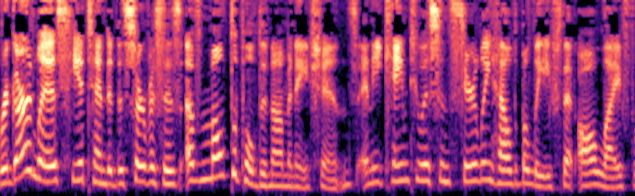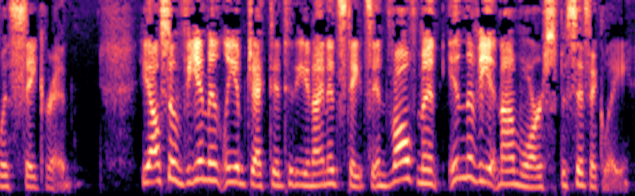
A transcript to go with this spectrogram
Regardless, he attended the services of multiple denominations, and he came to a sincerely held belief that all life was sacred. He also vehemently objected to the United States' involvement in the Vietnam War specifically.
